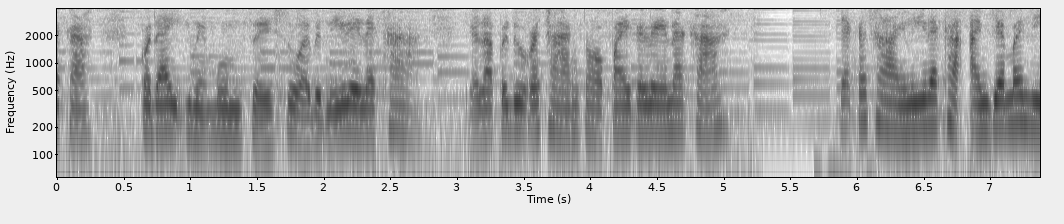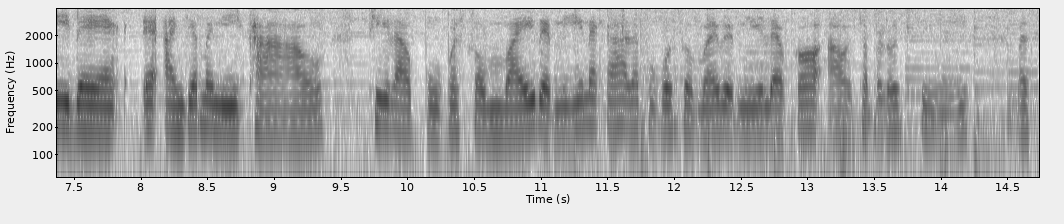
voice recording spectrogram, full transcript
นะคะ ก็ได้อีกหนึ่งมุมสวยๆแบบนี้เลยแหละค่ะ เดี๋ยวเราไปดูกระถางต่อไปกันเลยนะคะ และกระถางนี้นะคะ อัญมณีแดงและอัญมณีขาวที่เราปลูกผสมไว้แบบนี้นะคะ แล้วปลูกผสมไว้แบบนี้แล้วก็เอาสับปะรดสีมาแซ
